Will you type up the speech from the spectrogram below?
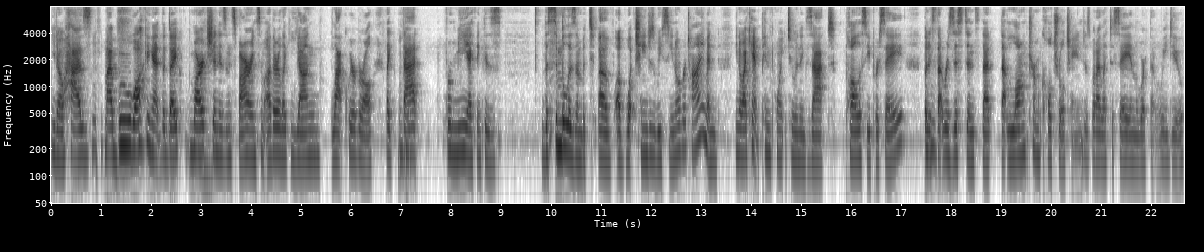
you know, has my boo walking at the Dyke March and is inspiring some other like young black queer girl. Like mm-hmm. that, for me, I think is the symbolism of, of what changes we've seen over time. And, you know, I can't pinpoint to an exact policy per se, but mm-hmm. it's that resistance that that long-term cultural change is what I like to say in the work that we do.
